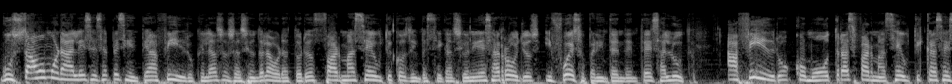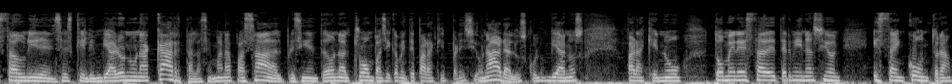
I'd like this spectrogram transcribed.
Gustavo Morales es el presidente de AFIDRO, que es la Asociación de Laboratorios Farmacéuticos de Investigación y Desarrollos, y fue superintendente de salud. AFIDRO, como otras farmacéuticas estadounidenses que le enviaron una carta la semana pasada al presidente Donald Trump, básicamente para que presionara a los colombianos para que no tomen esta determinación, está en contra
